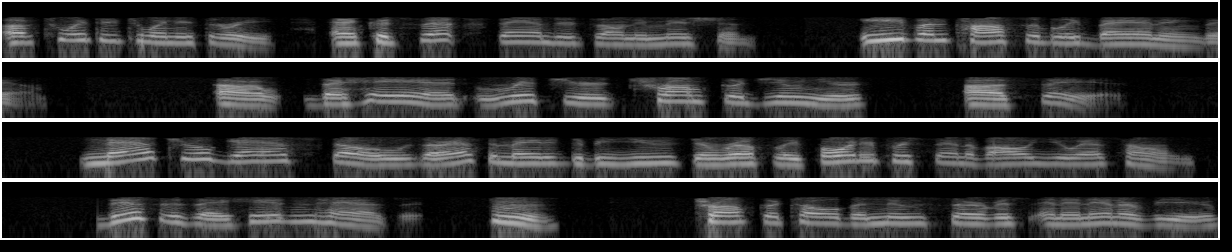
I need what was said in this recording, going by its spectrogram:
of 2023 and could set standards on emissions, even possibly banning them. Uh, the head, Richard Trumka Jr., uh, says, natural gas stoves are estimated to be used in roughly 40% of all U.S. homes. This is a hidden hazard. Hmm. Trumka told the news service in an interview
